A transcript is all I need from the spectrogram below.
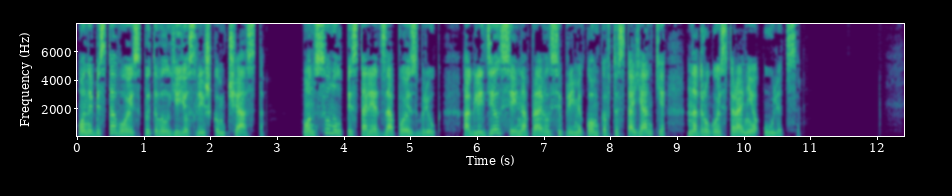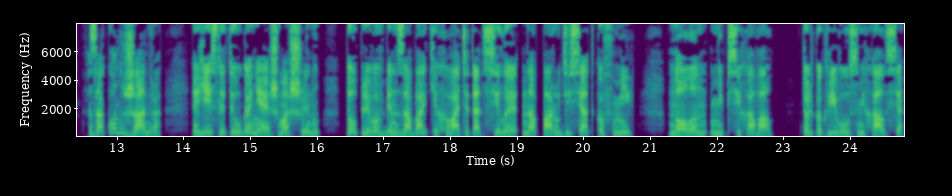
он и без того испытывал ее слишком часто — он сунул пистолет за пояс брюк, огляделся и направился прямиком к автостоянке на другой стороне улицы. Закон жанра. Если ты угоняешь машину, топлива в бензобаке хватит от силы на пару десятков миль. Нолан не психовал, только криво усмехался.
